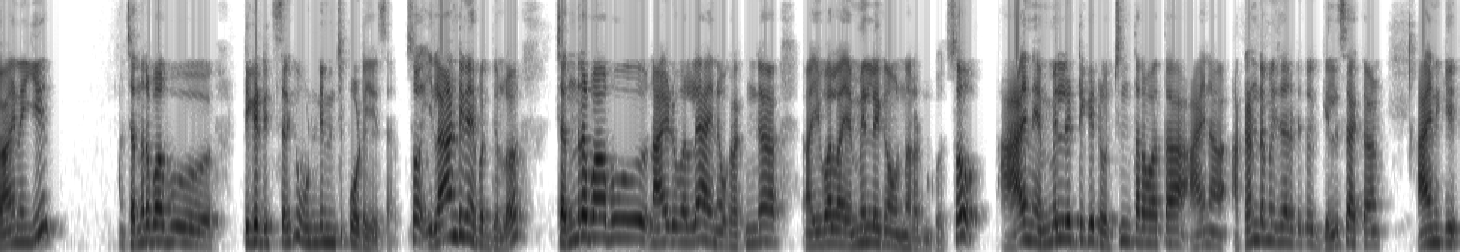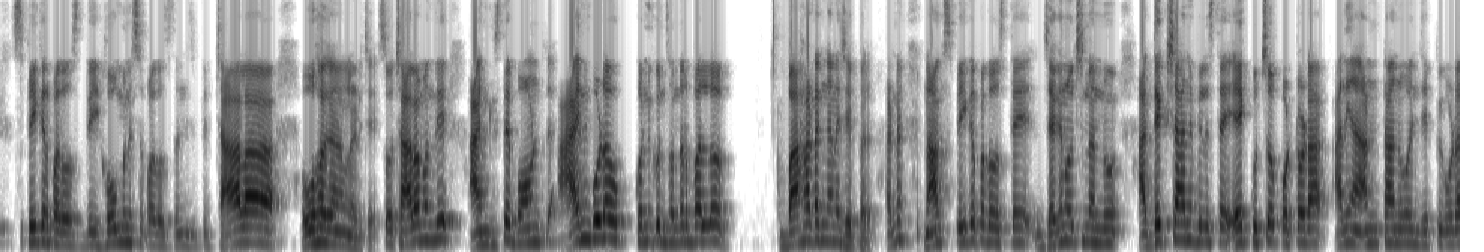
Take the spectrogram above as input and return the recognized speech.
జాయిన్ అయ్యి చంద్రబాబు టికెట్ ఇచ్చేసరికి ఉండి నుంచి పోటీ చేశారు. సో ఇలాంటి నేపథ్యంలో చంద్రబాబు నాయుడు వల్లే ఆయన ఒక రకంగా ఇవాళ ఎమ్మెల్యేగా ఉన్నారు అనుకోవచ్చు సో ఆయన ఎమ్మెల్యే టికెట్ వచ్చిన తర్వాత ఆయన అఖండ మెజారిటీతో గెలిచాక ఆయనకి స్పీకర్ పదవి వస్తుంది హోమ్ మినిస్టర్ పదవి వస్తుంది అని చెప్పి చాలా ఊహాగానాలు నడిచాయి. సో చాలామంది ఆయనకి ఇస్తే బాగుంటుంది. ఆయన కూడా కొన్ని కొన్ని సందర్భాల్లో బాహాటంగానే చెప్పారు. అంటే నాకు స్పీకర్ పదవి వస్తే జగన్ వచ్చి నన్ను అధ్యక్ష అని పిలిస్తే ఏ కూర్చో పొట్టోడా అని అంటాను అని చెప్పి కూడా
